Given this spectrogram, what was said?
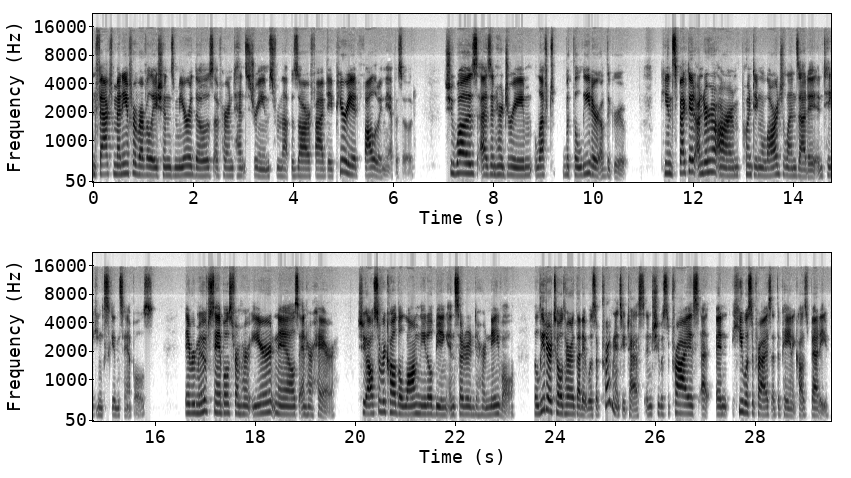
In fact, many of her revelations mirrored those of her intense dreams from that bizarre five day period following the episode. She was, as in her dream, left with the leader of the group. He inspected under her arm, pointing a large lens at it and taking skin samples. They removed samples from her ear, nails, and her hair. She also recalled the long needle being inserted into her navel. The leader told her that it was a pregnancy test, and she was surprised at, and he was surprised at the pain it caused Betty.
